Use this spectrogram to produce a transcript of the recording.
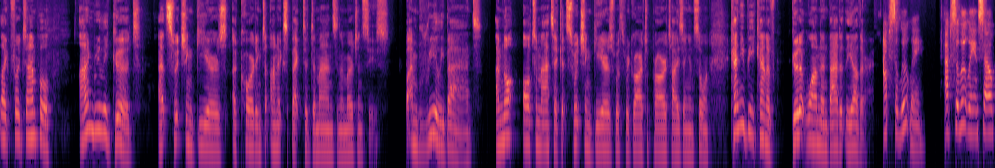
like, for example, I'm really good at switching gears according to unexpected demands and emergencies, but I'm really bad. I'm not automatic at switching gears with regard to prioritizing and so on. Can you be kind of good at one and bad at the other? Absolutely. Absolutely. And so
